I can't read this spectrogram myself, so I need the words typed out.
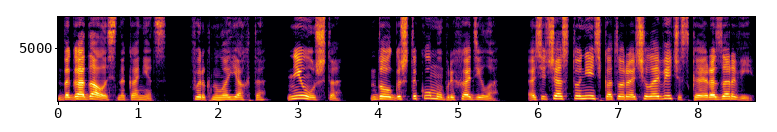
Догадалась, наконец, фыркнула яхта. Неужто? Долго ж ты к уму приходила. А сейчас ту нить, которая человеческая, разорви.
